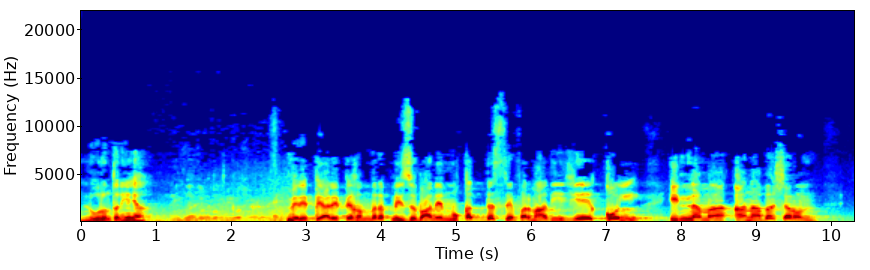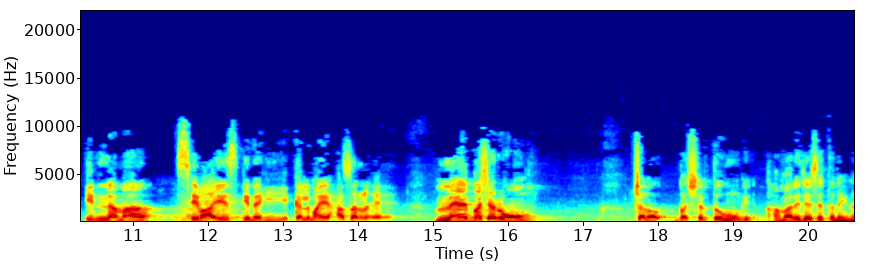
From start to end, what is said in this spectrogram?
نورن تو نہیں ہے یہاں؟ میرے پیارے پیغمبر، اپنی زبان مقدس سے فرما دیجیے۔ قل انما انا بشر۔ انما سوائے اس کے نہیں، یہ کلمہ حسر ہے۔ میں بشر ہوں۔ چلو، بشر تو ہوں گے، ہمارے جیسے تو نہیں نا۔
